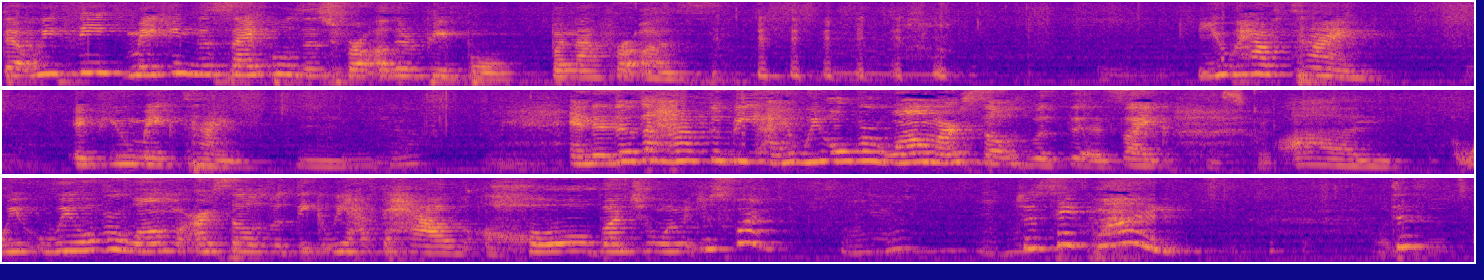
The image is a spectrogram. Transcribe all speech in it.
that we think making disciples is for other people, but not for us. you have time if you make time. And it doesn't have to be, I, we overwhelm ourselves with this. Like, um, we, we overwhelm ourselves with thinking we have to have a whole bunch of women. Just one. Just take one. Just,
